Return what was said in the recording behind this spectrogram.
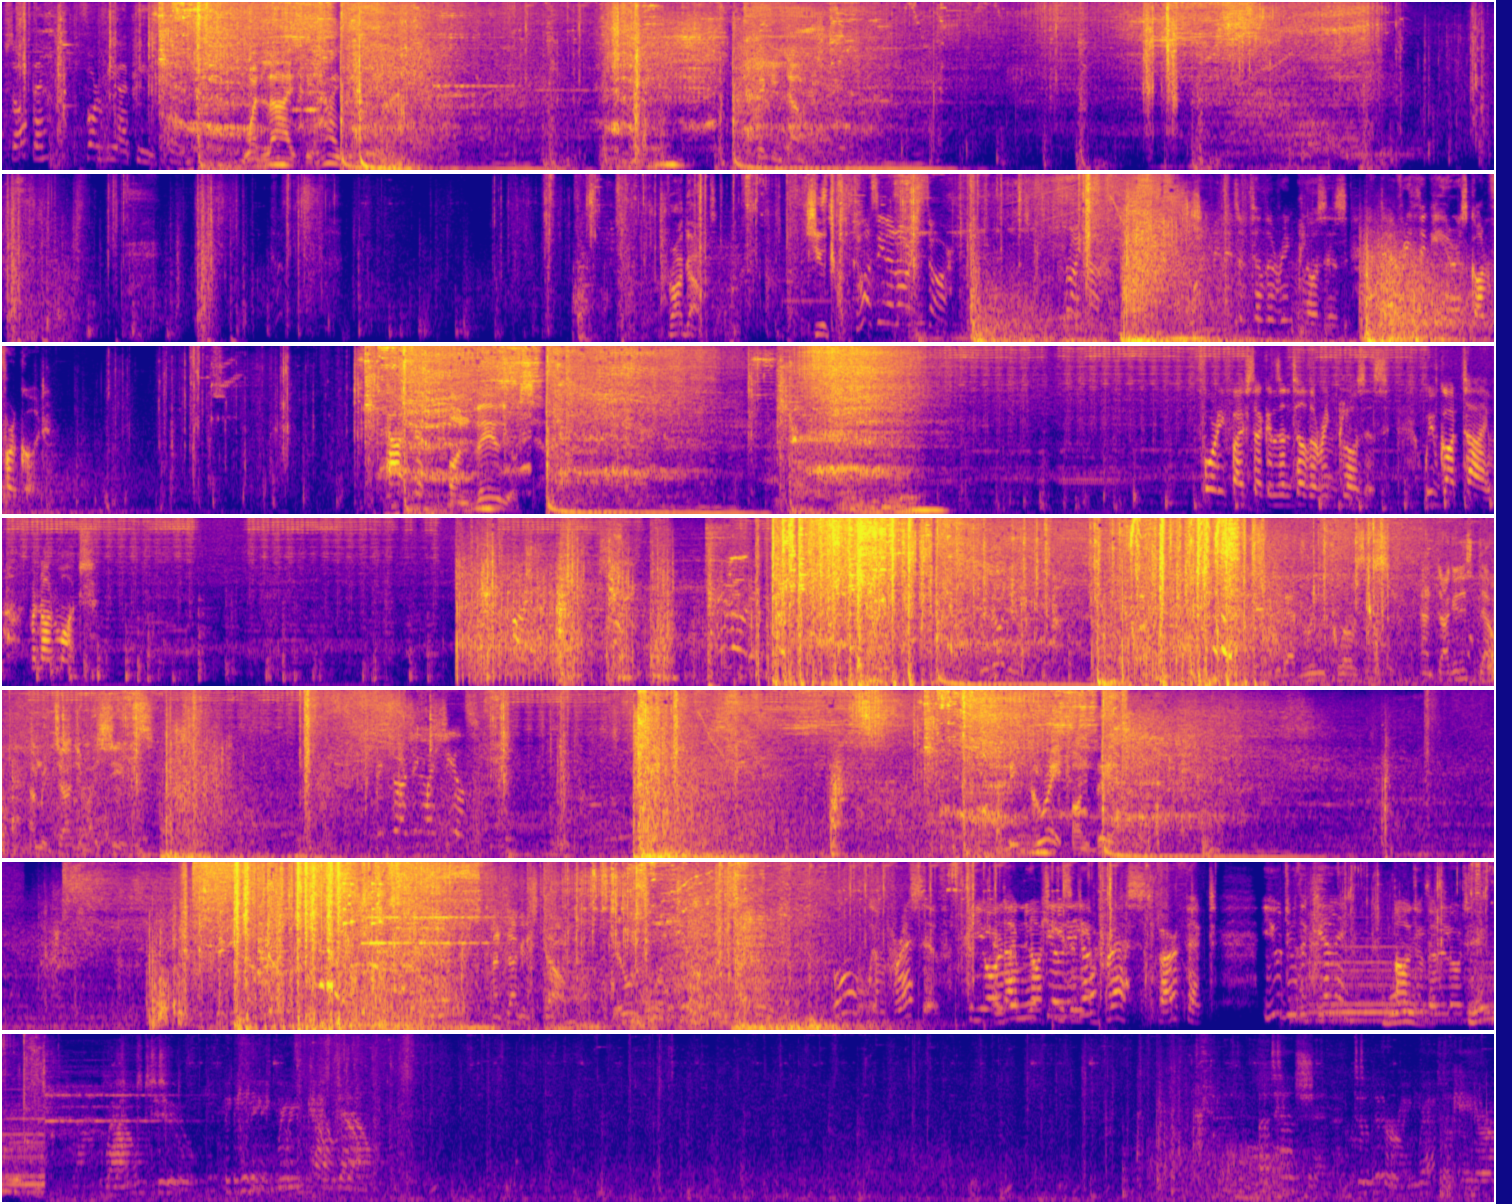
Shop's open for VIPs. What lies behind the veil? Taking damage. Frag out. Shield. Tossing an Arc Star! Right up. One minute until the ring closes, and everything here is gone for good. After Unveil yourself. Forty-five seconds until the ring closes. We've got time, but not much. Reloading. With that ring closes. Antagonist down. I'm recharging my shields. Recharging my shields. Be great on this. Taking. Antagonist down. Hero. Ooh, impressive. You're and I'm not easily leader? impressed. Perfect. You do the killing. I'll do the looting. Round two. Beginning ring countdown. Attention, delivering replicator.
